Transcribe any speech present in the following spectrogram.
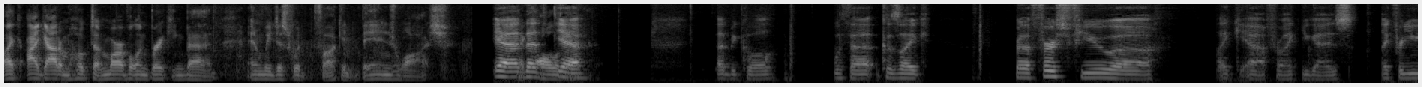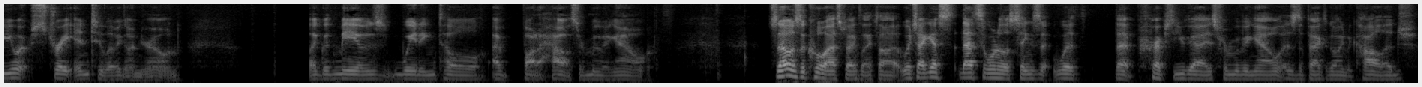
Like I got him hooked on Marvel and Breaking Bad and we just would fucking binge watch. Yeah, Like, that all yeah, it. that'd be cool with that because like for the first few uh like yeah for like you guys like for you you went straight into living on your own. Like with me, it was waiting till I bought a house or moving out. So that was the cool aspect I thought, which I guess that's one of those things that with that preps you guys for moving out is the fact of going to college.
